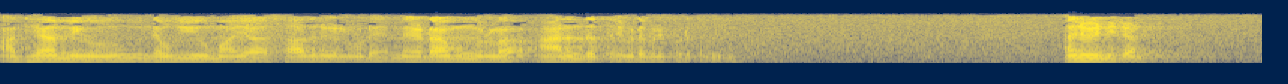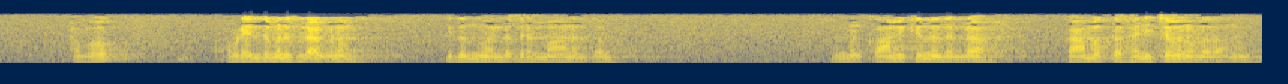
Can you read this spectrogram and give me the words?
ആധ്യാത്മികവും ലൗകികവുമായ സാധനങ്ങളിലൂടെ നേടാമെന്നുള്ള ആനന്ദത്തെ ഇവിടെ വെളിപ്പെടുത്തുന്നു. അതിനു വേണ്ടിയിട്ടാണ്. അപ്പോ അവിടെ എന്ത് മനസ്സിലാക്കണം? ഇതൊന്നുമല്ല ബ്രഹ്മാനന്ദം. നമ്മൾ കാമിക്കുന്നതല്ല കാമത്തെ ഹനിച്ചവനുള്ളതാണ്.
